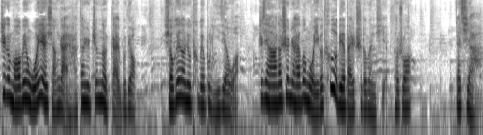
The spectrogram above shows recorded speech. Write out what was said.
这个毛病我也想改啊，但是真的改不掉。小黑呢就特别不理解我，之前啊，他甚至还问过我一个特别白痴的问题，他说：“佳琪啊，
